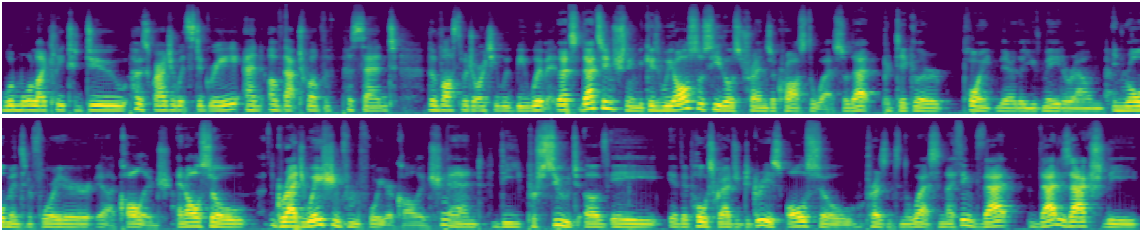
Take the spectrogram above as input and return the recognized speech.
were more likely to do postgraduate's degree. And of that 12%, the vast majority would be women. That's that's interesting because we also see those trends across the West. So that particular point there that you've made around enrollment in a four-year uh, college and also graduation from a four-year college mm. and the pursuit of a of a postgraduate degree is also present in the West. And I think that that is actually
